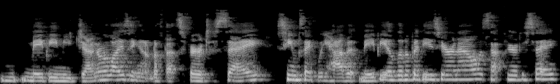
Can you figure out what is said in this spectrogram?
may be me generalizing. I don't know if that's fair to say. Seems like we have it maybe a little bit easier now. Is that fair to say?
